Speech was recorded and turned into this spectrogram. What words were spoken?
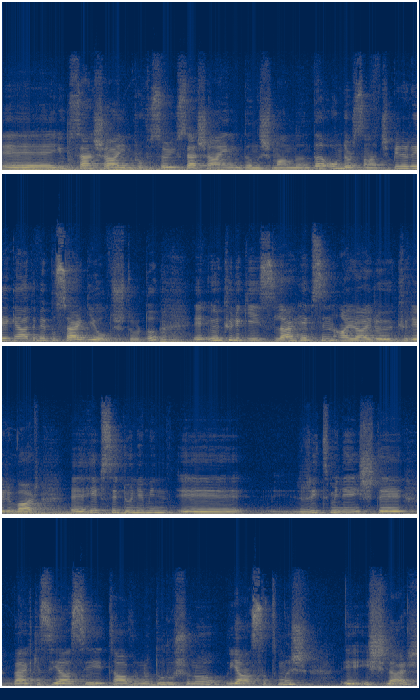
e, Yüksel Şahin, Profesör Yüksel Şahin danışmanlığında 14 sanatçı bir araya geldi ve bu sergiyi oluşturdu. E, öykülü giysiler hepsinin ayrı ayrı öyküleri var. E, hepsi dönemin e, ritmini işte belki siyasi tavrını, duruşunu yansıtmış e, işler.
